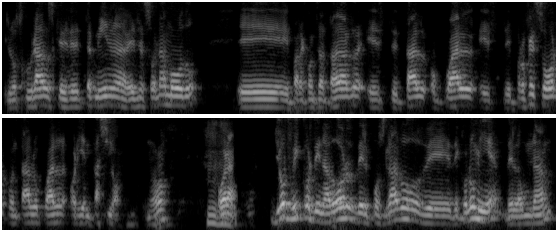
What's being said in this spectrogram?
los jurados que se determinan a veces son a modo eh, para contratar este, tal o cual este, profesor con tal o cual orientación, ¿no? Ahora, yo fui coordinador del posgrado de, Economía de la UNAM,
